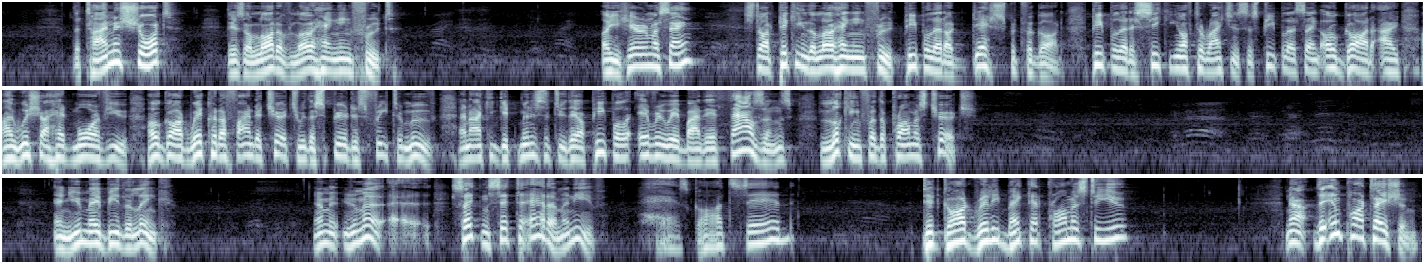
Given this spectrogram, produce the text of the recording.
The time is short. There's a lot of low hanging fruit. Are you hearing what I'm saying? Start picking the low hanging fruit. People that are desperate for God. People that are seeking after righteousness. People that are saying, Oh God, I, I wish I had more of you. Oh God, where could I find a church where the Spirit is free to move and I can get ministered to? There are people everywhere by their thousands looking for the promised church. And you may be the link. I mean, remember, uh, Satan said to Adam and Eve, Has God said? Did God really make that promise to you? Now, the impartation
